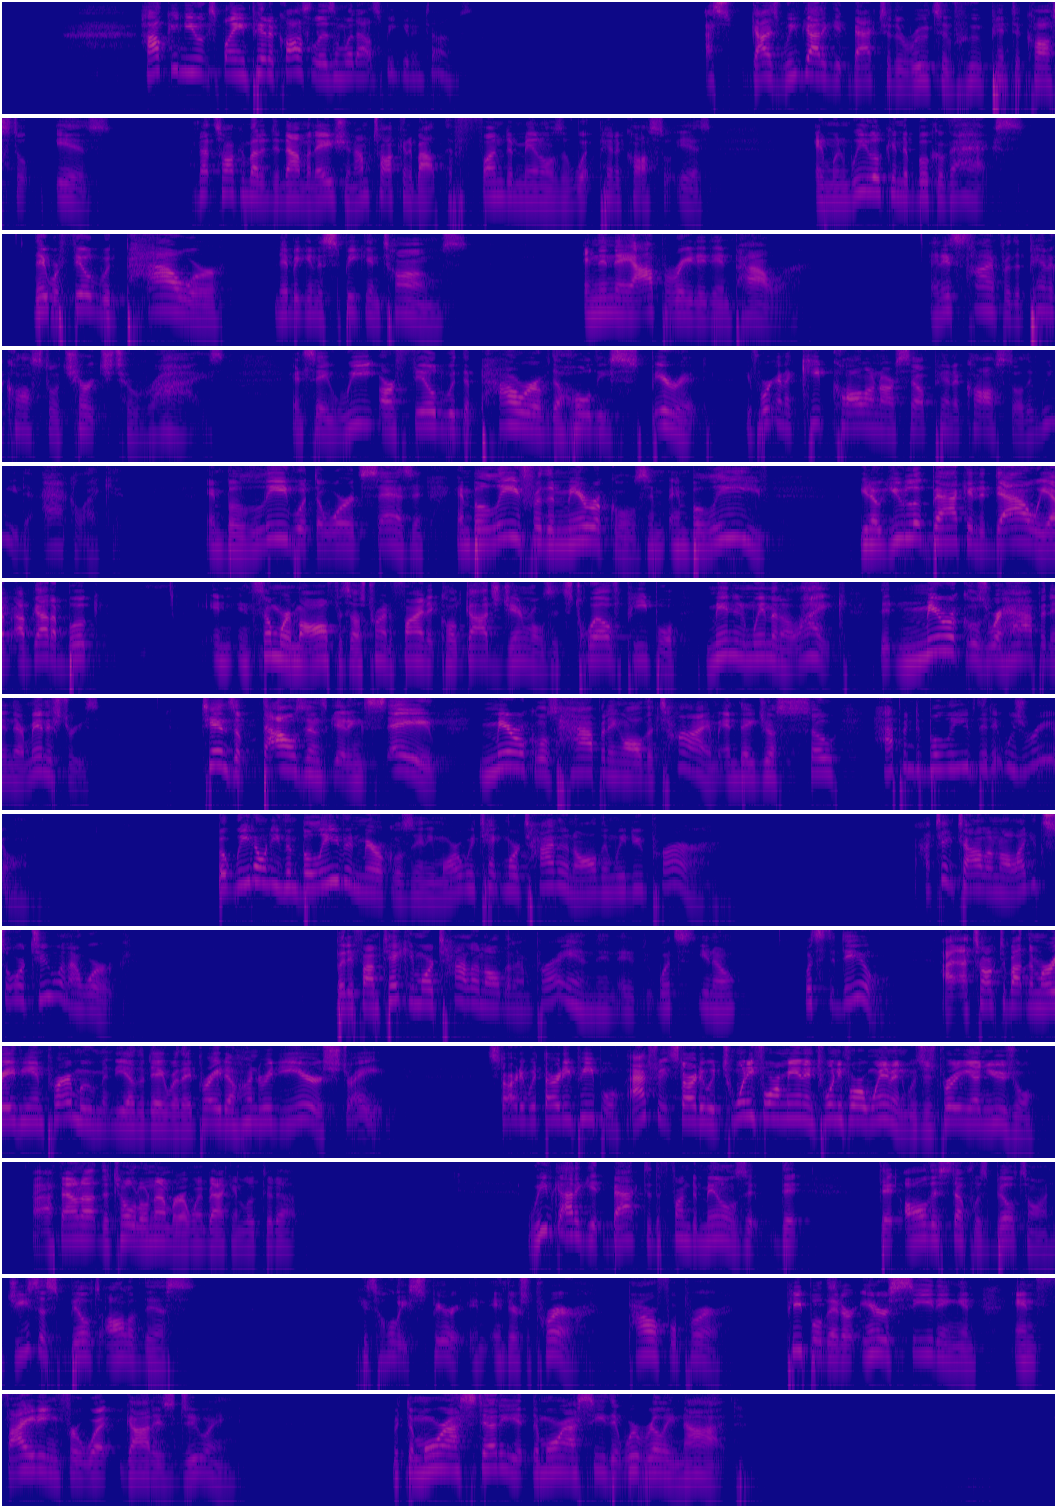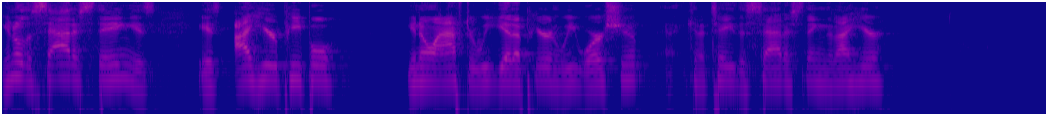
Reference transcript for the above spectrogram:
How can you explain Pentecostalism without speaking in tongues? That's, guys, we've got to get back to the roots of who Pentecostal is. I'm not talking about a denomination, I'm talking about the fundamentals of what Pentecostal is. And when we look in the book of Acts, they were filled with power and they began to speak in tongues. And then they operated in power. And it's time for the Pentecostal church to rise and say, We are filled with the power of the Holy Spirit if we're going to keep calling ourselves Pentecostal, then we need to act like it and believe what the word says and, and believe for the miracles and, and believe. You know, you look back into Dowie, I've, I've got a book in, in, somewhere in my office, I was trying to find it called God's Generals. It's 12 people, men and women alike, that miracles were happening in their ministries. Tens of thousands getting saved, miracles happening all the time, and they just so happened to believe that it was real. But we don't even believe in miracles anymore. We take more Tylenol than we do prayer. I take Tylenol. I get sore too when I work. But if I'm taking more Tylenol than I'm praying, then it, what's, you know, what's the deal? I, I talked about the Moravian prayer movement the other day where they prayed 100 years straight. Started with 30 people. Actually, it started with 24 men and 24 women, which is pretty unusual. I found out the total number. I went back and looked it up. We've got to get back to the fundamentals that, that, that all this stuff was built on. Jesus built all of this, His Holy Spirit, and, and there's prayer, powerful prayer. People that are interceding and, and fighting for what God is doing. But the more I study it, the more I see that we're really not. You know, the saddest thing is, is I hear people, you know, after we get up here and we worship, can I tell you the saddest thing that I hear?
